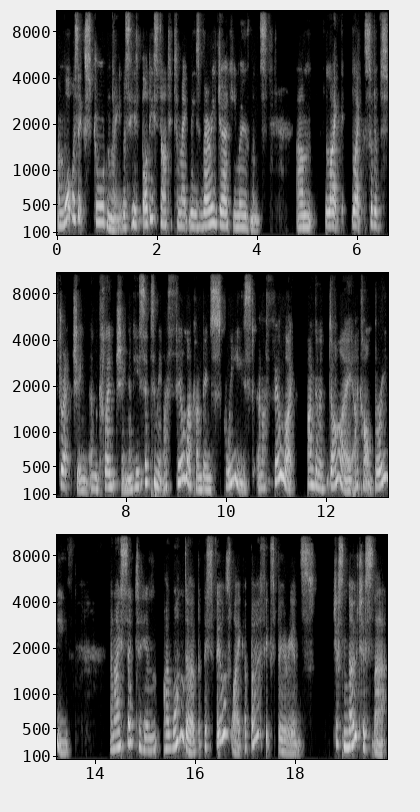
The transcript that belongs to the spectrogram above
And what was extraordinary was his body started to make these very jerky movements. Um, like like sort of stretching and clenching and he said to me i feel like i'm being squeezed and i feel like i'm going to die i can't breathe and i said to him i wonder but this feels like a birth experience. Just notice that.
